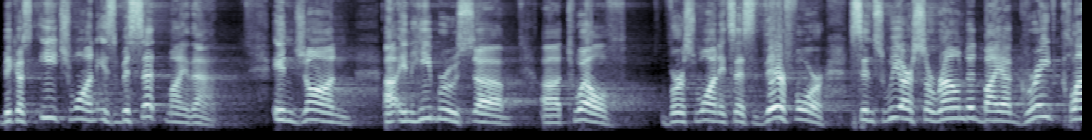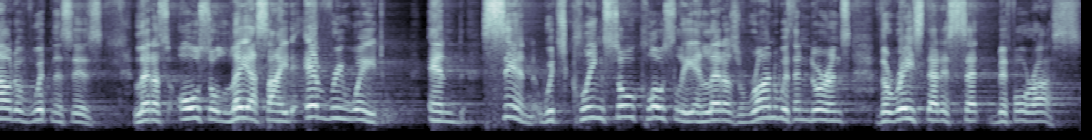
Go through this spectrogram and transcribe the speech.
because each one is beset by that. In John, uh, in Hebrews uh, uh, 12, verse 1, it says, Therefore, since we are surrounded by a great cloud of witnesses, let us also lay aside every weight and sin which clings so closely, and let us run with endurance the race that is set before us.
